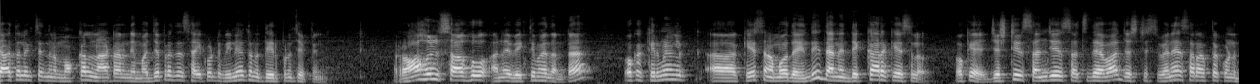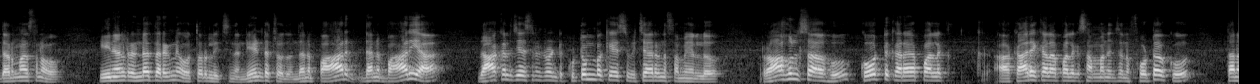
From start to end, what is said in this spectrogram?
జాతులకు చెందిన మొక్కలు నాటాలని మధ్యప్రదేశ్ హైకోర్టు వినూత్న తీర్పును చెప్పింది. రాహుల్ సాహు అనే వ్యక్తి మీదంట ఒక క్రిమినల్ కేసు నమోదైంది. దాన్ని ధిక్కార కేసులో okay justice Sanjay Sachdeva justice Vinay సరాఫ్తో కొన్ని ధర్మాసనం ఈ నెల రెండో తారీఖున ఉత్తర్వులు ఇచ్చిందండి. ఏంటో చూద్దాం. దాని భార్య దాని భార్య దాఖలు చేసినటువంటి కుటుంబ కేసు విచారణ సమయంలో రాహుల్ సాహు కోర్టు కార్యపాలక ఆ కార్యకలాపాలకు సంబంధించిన ఫోటోకు తన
